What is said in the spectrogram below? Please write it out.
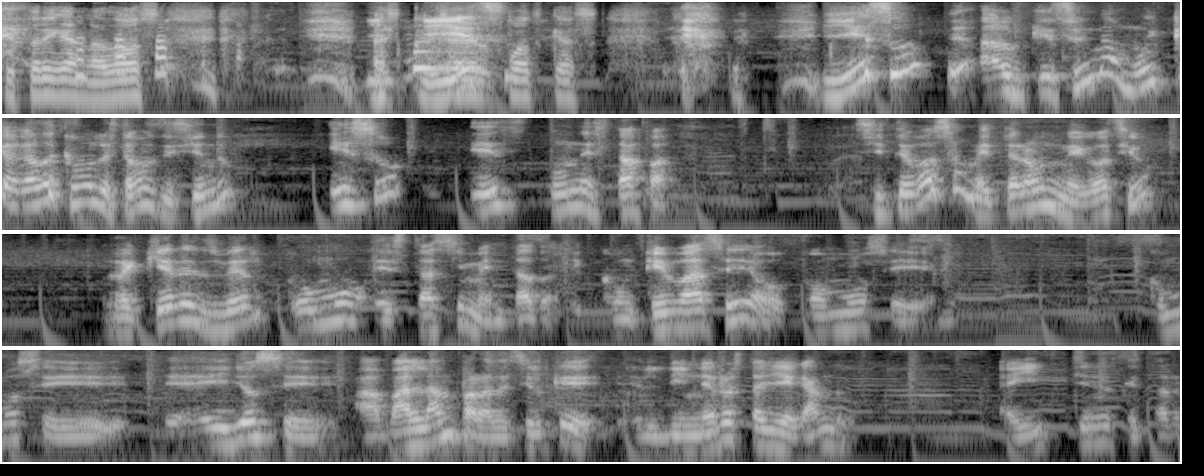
que traigan a dos. y, eso, podcast. y eso, aunque suena muy cagado como lo estamos diciendo, eso es una estafa. Si te vas a meter a un negocio, requieres ver cómo está cimentado, con qué base o cómo se cómo se ellos se avalan para decir que el dinero está llegando ahí tienes que estar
